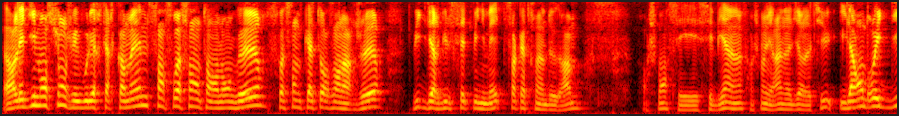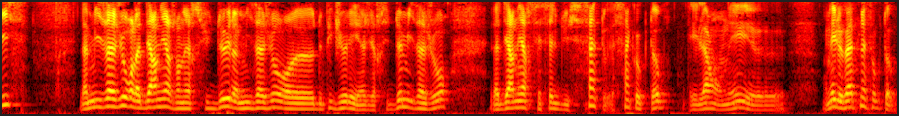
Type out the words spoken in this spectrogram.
Alors, les dimensions, je vais vous les refaire quand même. 160 en longueur, 74 en largeur, 8,7 mm, 182 grammes. Franchement, c'est bien. Hein. Franchement, il n'y a rien à dire là-dessus. Il a Android 10. La mise à jour, la dernière, j'en ai reçu deux. La mise à jour, depuis que je l'ai, hein, j'ai reçu deux mises à jour. La dernière, c'est celle du 5, octobre. Et là, on est, euh, le 29 octobre.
